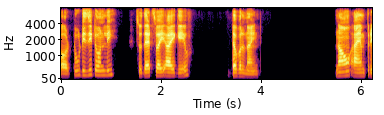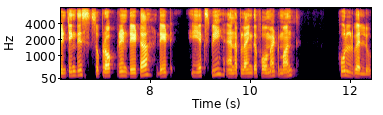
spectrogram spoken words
or two digit only. So that's why I gave double nine. Now I am printing this. So proc print data, date exp and applying the format month full value.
